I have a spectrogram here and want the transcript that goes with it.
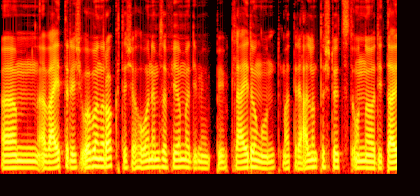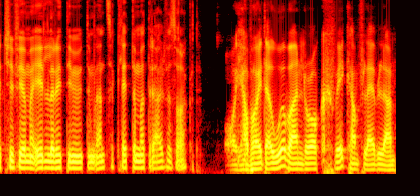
Ähm, eine weitere ist Urban Rock, das ist eine Hohenemser Firma, die mit Bekleidung und Material unterstützt. Und noch die deutsche Firma Edelritt, die mich mit dem ganzen Klettermaterial versorgt. Oh, ich habe heute ein Urban Rock Wettkampfleibel an.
